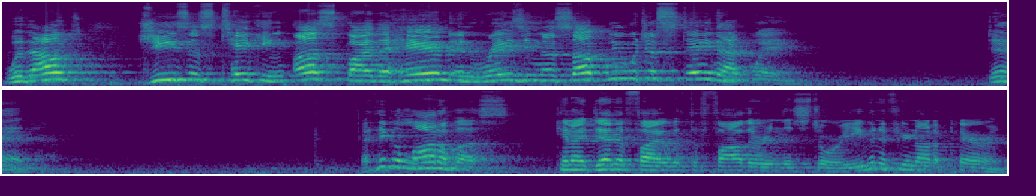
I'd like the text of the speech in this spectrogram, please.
Without Jesus taking us by the hand and raising us up, we would just stay that way, dead. I think a lot of us can identify with the father in this story, even if you're not a parent.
